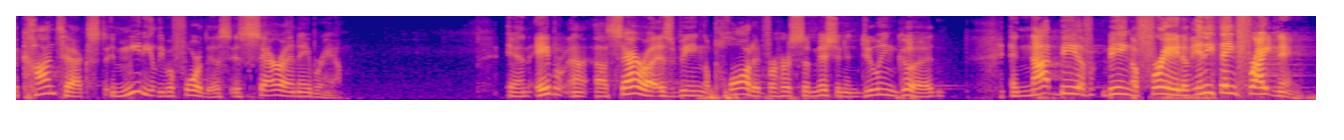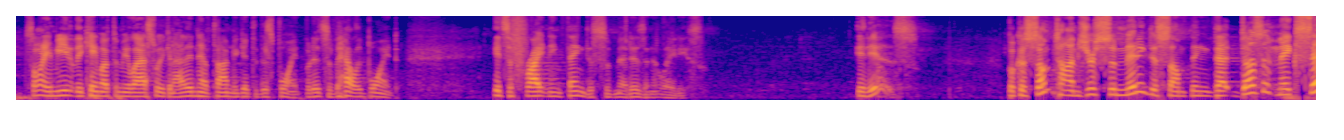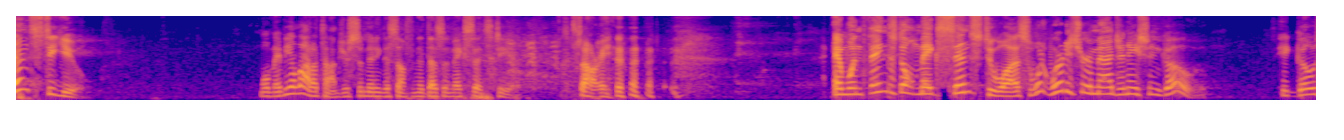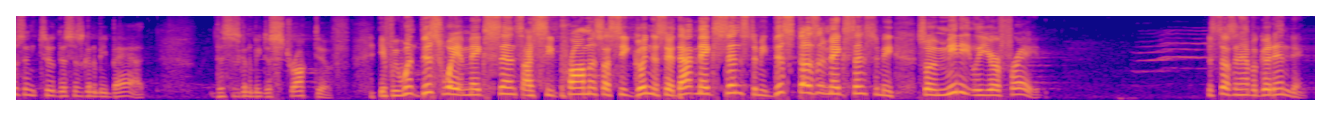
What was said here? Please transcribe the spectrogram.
the context immediately before this is Sarah and Abraham. And Abra- uh, uh, Sarah is being applauded for her submission in doing good and not be being afraid of anything frightening. Somebody immediately came up to me last week, and I didn't have time to get to this point, but it's a valid point. It's a frightening thing to submit, isn't it, ladies? It is. Because sometimes you're submitting to something that doesn't make sense to you. Well, maybe a lot of times you're submitting to something that doesn't make sense to you. Sorry. and when things don't make sense to us, where does your imagination go? It goes into this is going to be bad this is going to be destructive. If we went this way, it makes sense. I see promise, I see goodness there. That makes sense to me. This doesn't make sense to me. So immediately you're afraid. This doesn't have a good ending.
